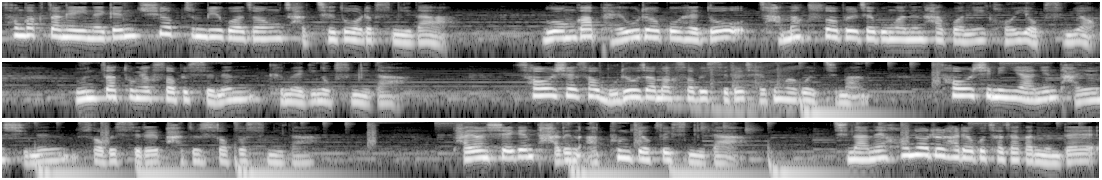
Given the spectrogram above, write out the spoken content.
청각장애인에겐 취업 준비 과정 자체도 어렵습니다. 무언가 배우려고 해도 자막 수업을 제공하는 학원이 거의 없으며 문자 통역 서비스는 금액이 높습니다. 서울시에서 무료 자막 서비스를 제공하고 있지만 서울 시민이 아닌 다현 씨는 서비스를 받을 수 없었습니다. 다현 씨에겐 다른 아픈 기억도 있습니다. 지난해 헌혈을 하려고 찾아갔는데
